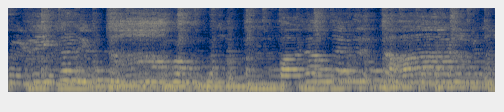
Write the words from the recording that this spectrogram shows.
பிழைகளின் தாவம் பதங்கள் தாடும்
